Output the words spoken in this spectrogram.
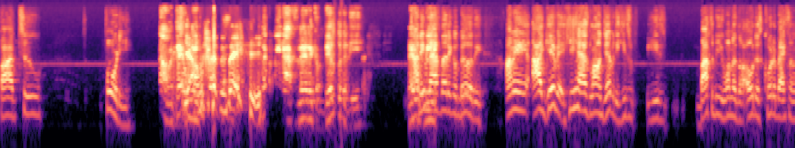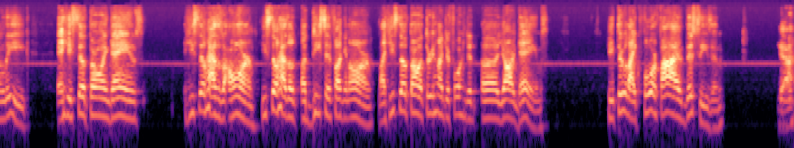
five, two, 40. No, but they Yeah, I was about to say. don't mean athletic ability. They Not even mean- athletic ability. I mean, I give it. He has longevity. He's he's about to be one of the oldest quarterbacks in the league, and he's still throwing games. He still has an arm. He still has a, a decent fucking arm. Like he's still throwing 300, 400 uh, yard games. He threw like four or five this season, Yeah,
